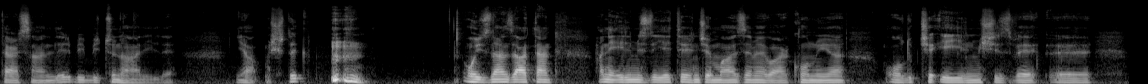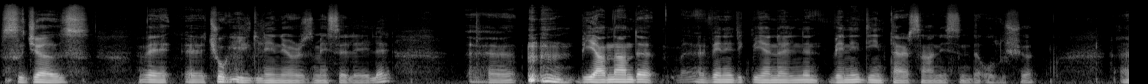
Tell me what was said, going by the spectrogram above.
tersaneleri bir bütün haliyle yapmıştık. o yüzden zaten hani elimizde yeterince malzeme var konuya oldukça eğilmişiz ve e, sıcağız ve e, çok ilgileniyoruz meseleyle. E, bir yandan da e, Venedik Bienalinin Venedik'in tersanesinde oluşu. E,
